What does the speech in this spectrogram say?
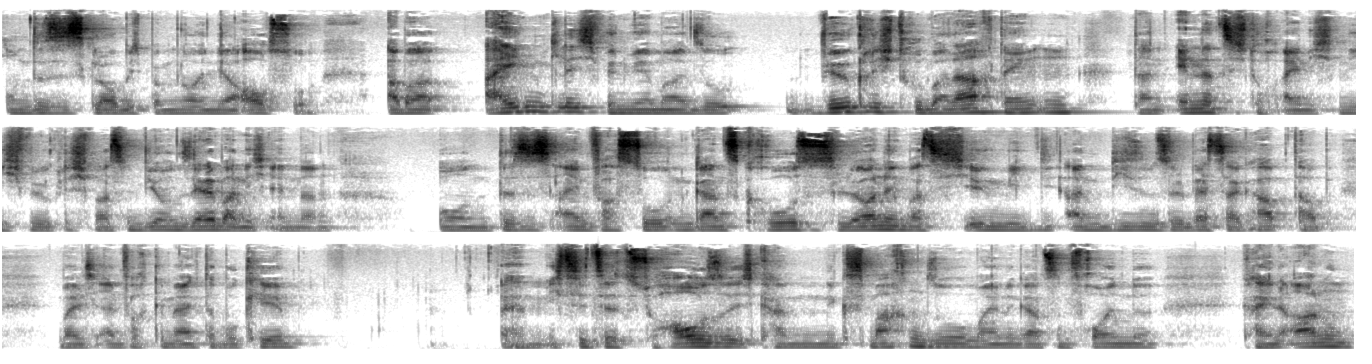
Und das ist, glaube ich, beim neuen Jahr auch so. Aber eigentlich, wenn wir mal so wirklich drüber nachdenken, dann ändert sich doch eigentlich nicht wirklich was und wir uns selber nicht ändern. Und das ist einfach so ein ganz großes Learning, was ich irgendwie an diesem Silvester gehabt habe, weil ich einfach gemerkt habe, okay, ähm, ich sitze jetzt zu Hause, ich kann nichts machen, so meine ganzen Freunde keine Ahnung,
